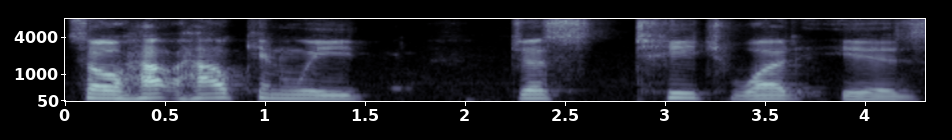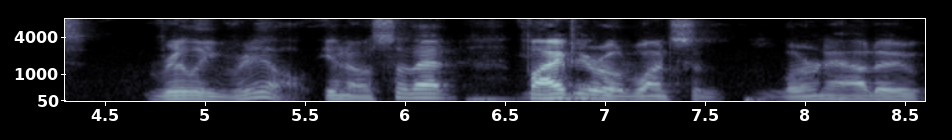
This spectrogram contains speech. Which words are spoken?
So how how can we just teach what is really real? You know, so that 5-year-old wants to learn how to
